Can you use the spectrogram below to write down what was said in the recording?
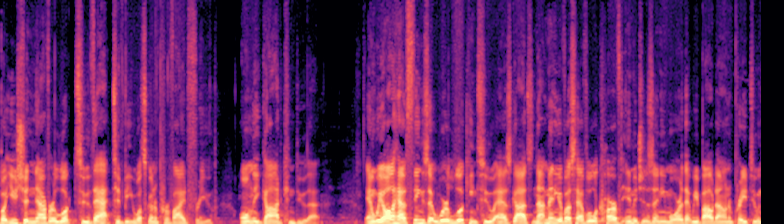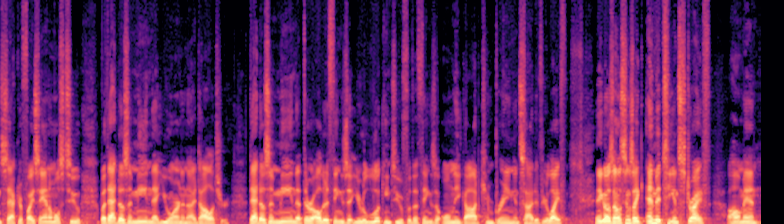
But you should never look to that to be what's going to provide for you. Only God can do that. And we all have things that we're looking to as gods. Not many of us have little carved images anymore that we bow down and pray to and sacrifice animals to, but that doesn't mean that you aren't an idolater. That doesn't mean that there are other things that you're looking to for the things that only God can bring inside of your life. And he goes on those things like enmity and strife. Oh man,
